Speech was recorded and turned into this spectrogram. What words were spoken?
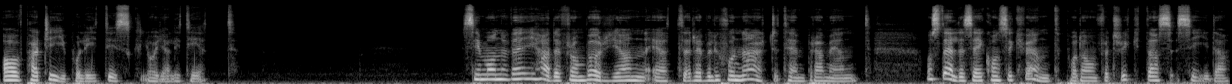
av partipolitisk lojalitet. Simone Weil hade från början ett revolutionärt temperament och ställde sig konsekvent på de förtrycktas sida.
